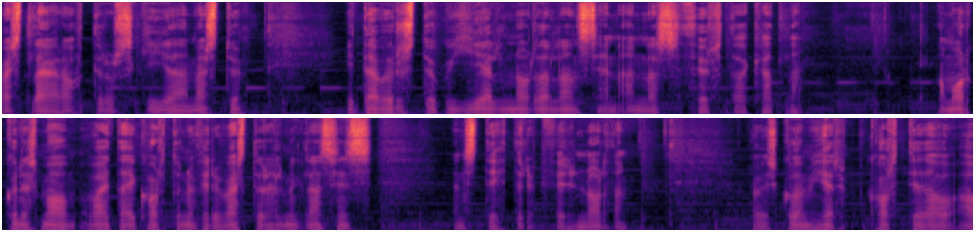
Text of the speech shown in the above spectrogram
Vestlagar áttir og skíaða mestu. Í dag veru stöku jél norðarlands en annars þurft að kalla. Á morgun er smá væta í kortunum fyrir vesturhelminglansins en stittur upp fyrir norðan. Og við skoðum hér kortið á, á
